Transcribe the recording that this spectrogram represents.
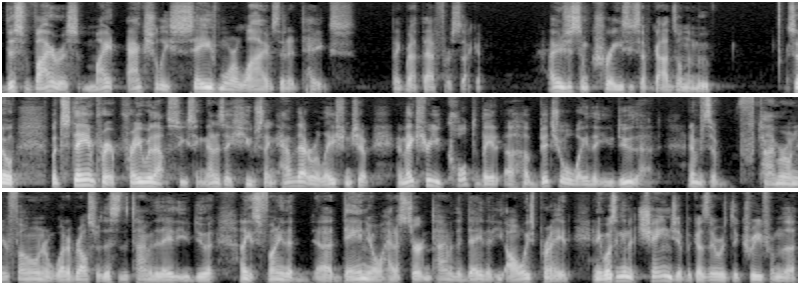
this virus might actually save more lives than it takes. Think about that for a second. I mean, it's just some crazy stuff. God's on the move. So, but stay in prayer. Pray without ceasing. That is a huge thing. Have that relationship and make sure you cultivate a habitual way that you do that. And if it's a timer on your phone or whatever else, or this is the time of the day that you do it, I think it's funny that uh, Daniel had a certain time of the day that he always prayed, and he wasn't going to change it because there was decree from the,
